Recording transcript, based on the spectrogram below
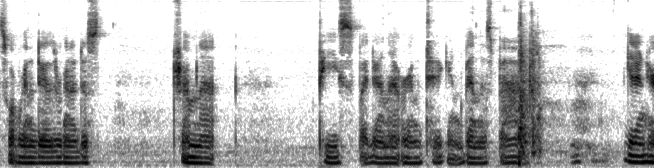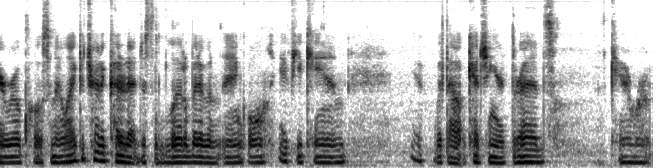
so what we're gonna do is we're gonna just trim that piece. By doing that, we're to take and bend this back. Get in here real close, and I like to try to cut it at just a little bit of an angle, if you can, if, without catching your threads. Camera.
